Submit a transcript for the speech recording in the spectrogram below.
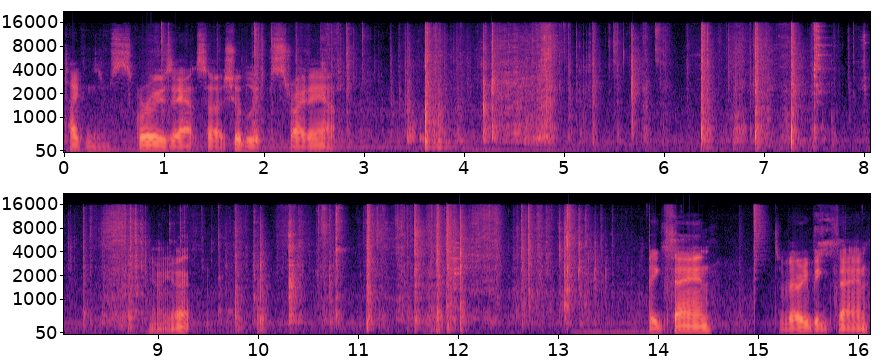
Taking some screws out so it should lift straight out. There we go. Big fan. It's a very big fan.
